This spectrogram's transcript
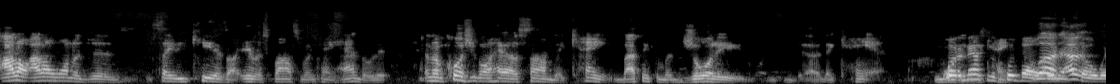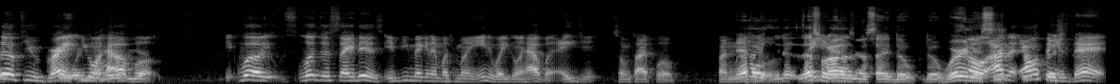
I I don't I don't want to just say these kids are irresponsible and can't handle it. And of course, you're gonna have some that can't, but I think the majority uh, they can. More well, the national can't. Football Well, uh, so way- if you're great, way you gonna have a. Well, let's just say this: if you're making that much money anyway, you're gonna have an agent, some type of financial. that- that's what I was gonna say. The the awareness. No, I, is- I don't think it's that.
